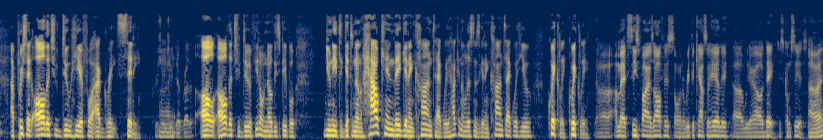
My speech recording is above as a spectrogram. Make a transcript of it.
I appreciate all that you do here for our great city. Appreciate you, there, brother. All all that you do. If you don't know these people, you need to get to know them. How can they get in contact with you? How can the listeners get in contact with you quickly? Quickly. Uh, I'm at Ceasefire's office on Oretha Castle Haley. Uh, we there all day. Just come see us. All right.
